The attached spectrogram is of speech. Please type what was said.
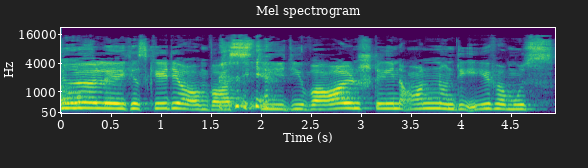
natürlich. es geht ja um was. Die, die Wahlen stehen an und die Eva muss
